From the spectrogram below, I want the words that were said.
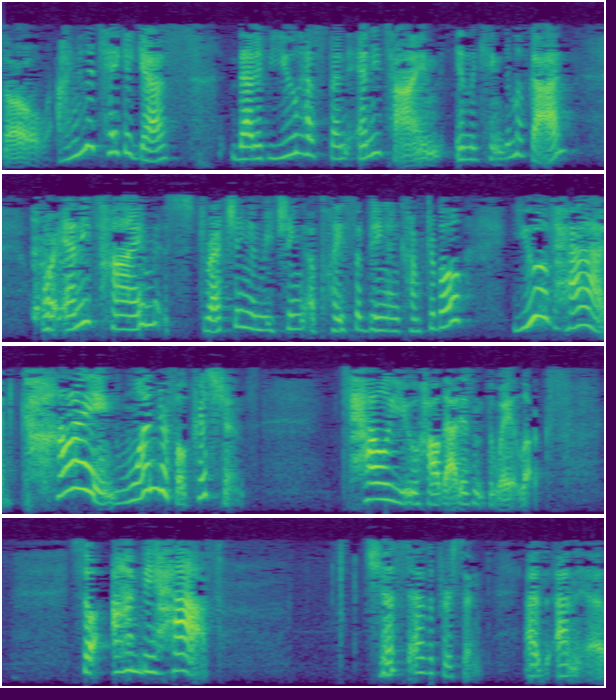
so I'm going to take a guess that if you have spent any time in the kingdom of God, or any time stretching and reaching a place of being uncomfortable, you have had kind, wonderful Christians tell you how that isn't the way it looks. So, on behalf, just as a person, as a,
